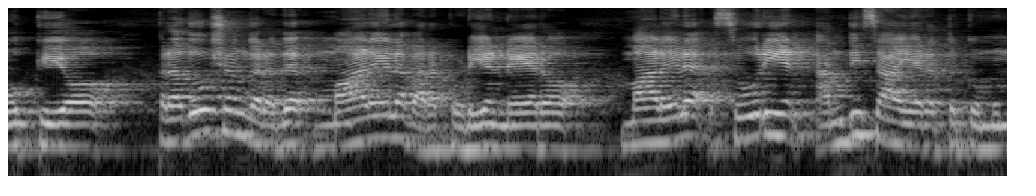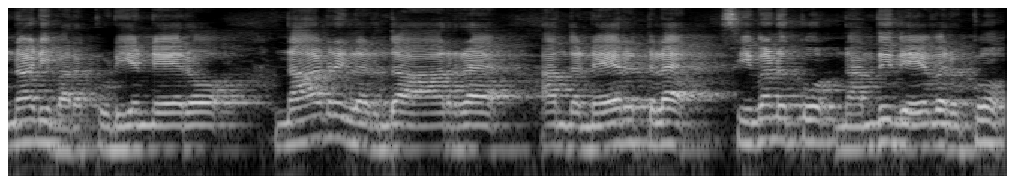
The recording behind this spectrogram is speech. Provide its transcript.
முக்கியம். பிரதோஷங்கிறது மாலையில் வரக்கூடிய நேரம். மாலையில் சூரியன் அந்தி சாயறத்துக்கு முன்னாடி வரக்கூடிய நேரம். நாலரைலேருந்து ஆறரை அந்த நேரத்தில் சிவனுக்கும் நந்தி தேவருக்கும்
